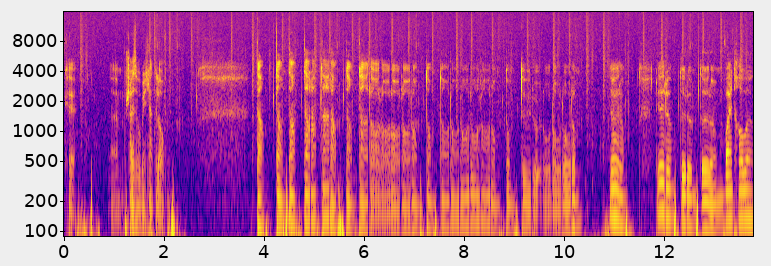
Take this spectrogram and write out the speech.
Okay. Ähm, scheiße, wo bin ich lang gelaufen? Dam, dam, dam, daram, da dam, darororororom, dum, da dum, dörororororom, dörum, dörum, dörum, dörum, Weintraube.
